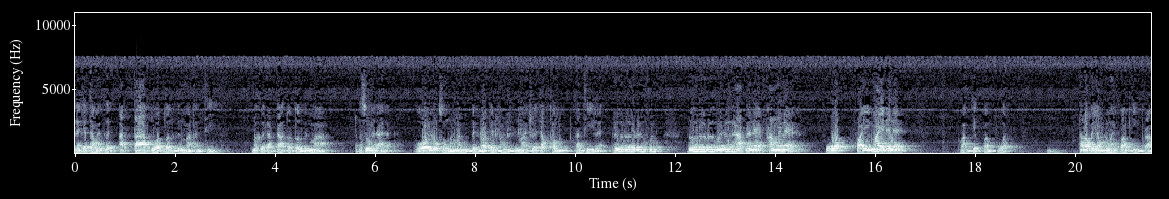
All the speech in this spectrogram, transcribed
และจะทำให้เกิดอัตตาตัวตนขึ้นมาทันที เมื่อเกิดอัตตาตัวตนขึ้นมาแล้วก็สู้ไม่ได้ละโอ้ยโลกสมมติมันเป็นร้อยเป็นพันขึ้นมาช่วยทับถมทันทีแหละรื้อรื้อรื้อฟื้นรื้อรื้อรื้อไม่รื้อหักแน่แน่พังแน่แน่ปวดไฟไหม้แน่แน่ความเจ็บความปวด ถ้าเราพยายามดูให้ความจริงปรา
